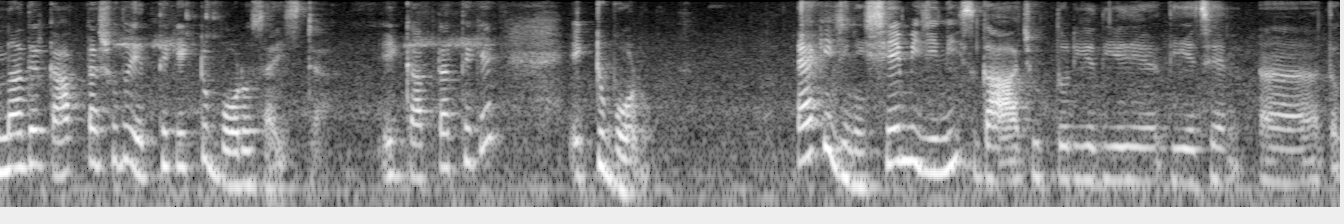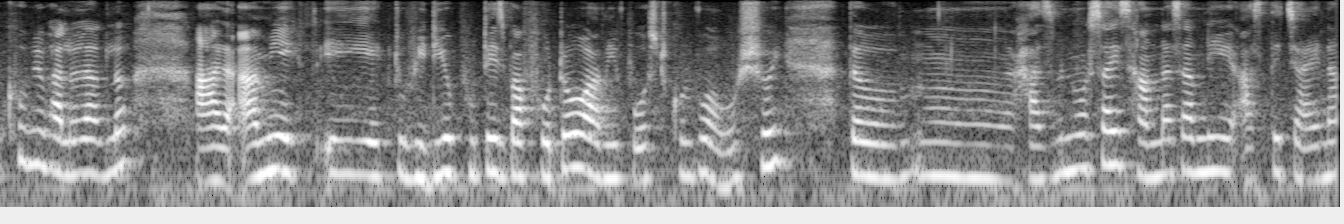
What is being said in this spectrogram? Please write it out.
ওনাদের কাপটা শুধু এর থেকে একটু বড় সাইজটা এই কাপটার থেকে একটু বড়। একই জিনিস সেমই জিনিস, গাছ উত্তরীয় দিয়ে দিয়েছেন তো খুবই ভালো লাগল। আর আমি এই একটু ভিডিও ফুটেজ বা ফটো আমি পোস্ট করব অবশ্যই। তো হাজব্যান্ড মশাই সামনাসামনি আসতে চায় না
